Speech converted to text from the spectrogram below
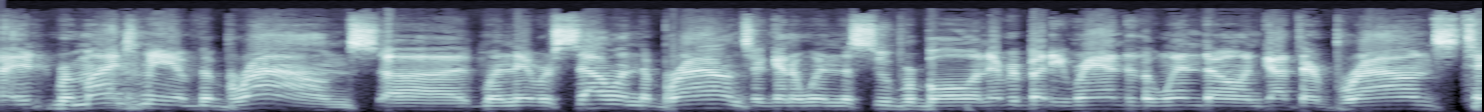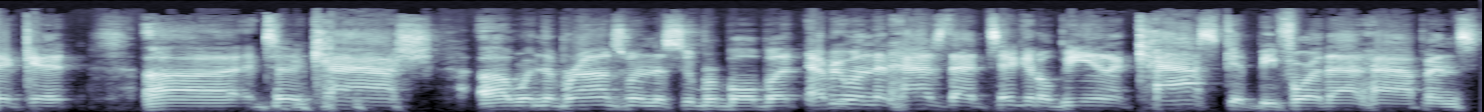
it reminds me of the Browns uh, when they were selling the Browns are going to win the Super Bowl, and everybody ran to the window and got their Browns ticket uh, to cash uh, when the Browns win the Super Bowl. But everyone that has that ticket will be in a casket before that happens.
